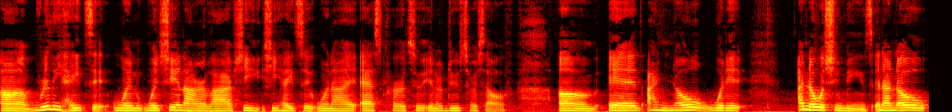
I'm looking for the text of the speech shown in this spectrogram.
um, really hates it when when she and I are live she she hates it when I ask her to introduce herself um, and I know what it I know what she means and I know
